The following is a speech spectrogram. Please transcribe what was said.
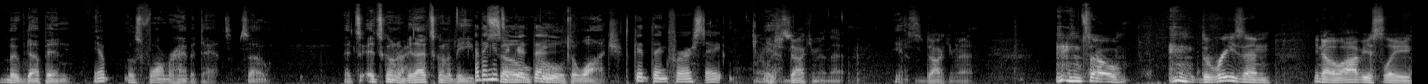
moved up in Yep. those former habitats. So it's it's going to be that's going to be I think it's a so good thing. cool to watch. It's a good thing for our state. We Yes. should document that. Yes. Document so, the reason, you know, obviously,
